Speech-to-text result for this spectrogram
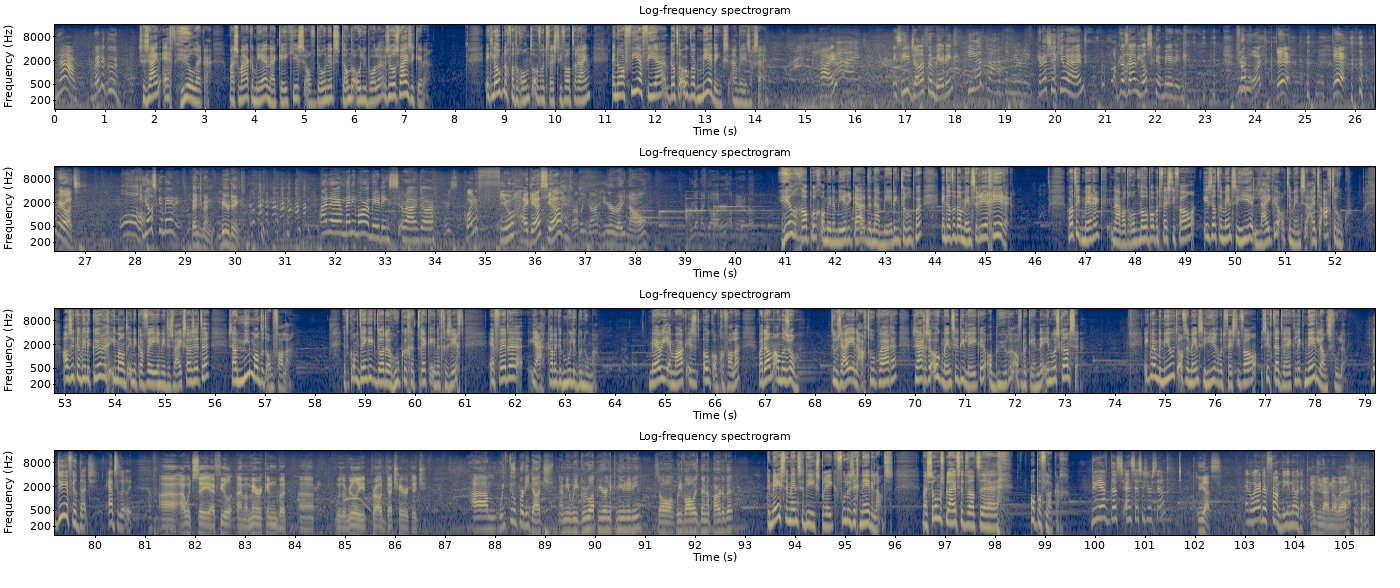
Ja, really good. Ze zijn echt heel lekker, maar smaken meer naar cakejes of donuts dan de oliebollen zoals wij ze kennen. Ik loop nog wat rond over het festivalterrein en hoor via via dat er ook wat meerdings aanwezig zijn. Hi. Hi. Is he Jonathan Meerdink? He is Jonathan Meerdink. Can I shake your hand? Because I'm Joske Meerdink. From what? Dad. Dad. Come here once. Oh. Joske Meerdink. Benjamin Meerdink. Are there many more Meerdinks around or? There's quite a few, I guess, yeah. Probably not here right now. Heel grappig om in Amerika de naam Meerding te roepen en dat er dan mensen reageren. Wat ik merk na wat rondlopen op het festival, is dat de mensen hier lijken op de mensen uit de achterhoek. Als ik een willekeurig iemand in een café in Winterswijk zou zetten, zou niemand het opvallen. Het komt denk ik door de hoekige trekken in het gezicht. En verder ja, kan ik het moeilijk benoemen. Mary en Mark is het ook opgevallen, maar dan andersom. Toen zij in de achterhoek waren, zagen ze ook mensen die leken op buren of bekenden in Wisconsin. Ik ben benieuwd of de mensen hier op het festival zich daadwerkelijk Nederlands voelen. But do you feel Dutch? Absolutely. Uh, I would say I feel I'm American, but uh, with a really proud Dutch heritage. Um, we feel pretty Dutch. I mean, we grew up here in the community, so we've always been a part of it. De meeste mensen die ik spreek voelen zich Nederlands. Maar soms blijft het wat uh, oppervlakkig. Do you have Dutch ancestors yourself? Yes. And where they're from? Do you know that? I do not know that.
